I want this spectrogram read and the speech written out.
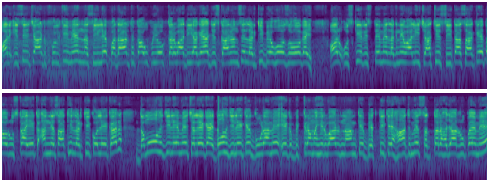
और इसी चाट फुल्की में नशीले पदार्थ का उपयोग करवा दिया गया, जिस कारण से लड़की बेहोश हो गई। और उसकी रिश्ते में लगने वाली चाची सीता साकेत और उसका एक अन्य साथी लड़की को लेकर दमोह ज़िले में चले गए। दमोह ज़िले के गुड़ा में एक विक्रम अहिरवार नाम के व्यक्ति के हाथ में सत्तर हज़ार रुपये में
